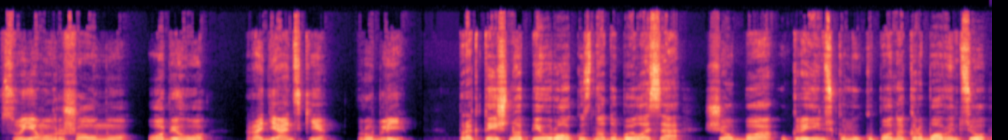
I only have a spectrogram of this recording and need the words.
в своєму грошовому обігу радянські рублі. Практично півроку знадобилося, щоб е, українському купонокарбованцю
